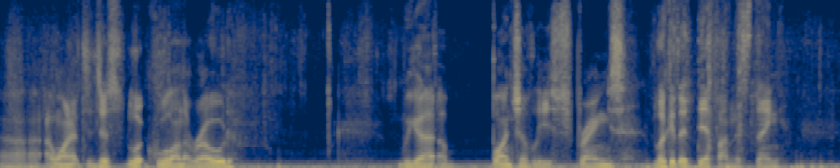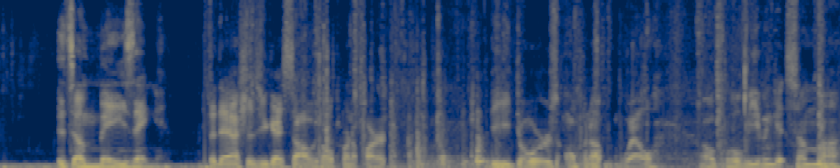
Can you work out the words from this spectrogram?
Uh, I want it to just look cool on the road. We got a bunch of leaf springs. Look at the diff on this thing. It's amazing. The dash, as you guys saw, was all torn apart. The doors open up well. Oh, cool. We even get some. Uh...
